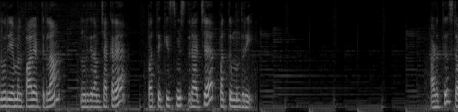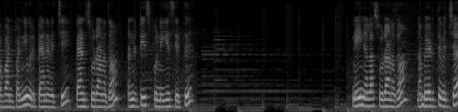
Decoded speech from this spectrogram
நூறு எம்எல் பால் எடுத்துக்கலாம். நூறு கிராம் சர்க்கரை பத்து கிஸ்மிஸ் திராட்சை பத்து முந்திரி. அடுத்து ஸ்டவ் ஆன் பண்ணி ஒரு பேனை வச்சு பேன் சூடானதும் ரெண்டு டீஸ்பூன் நெய்யை சேர்த்து நெய் நல்லா சூடானதும் நம்ம எடுத்து வச்ச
